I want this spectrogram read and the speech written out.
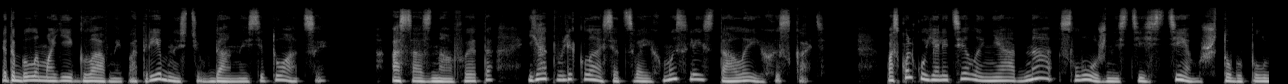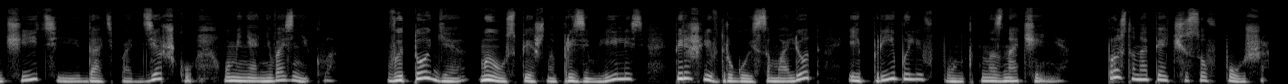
Это было моей главной потребностью в данной ситуации. Осознав это, я отвлеклась от своих мыслей и стала их искать. Поскольку я летела не одна, сложности с тем, чтобы получить и дать поддержку, у меня не возникло. В итоге мы успешно приземлились, перешли в другой самолет и прибыли в пункт назначения. Просто на пять часов позже.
